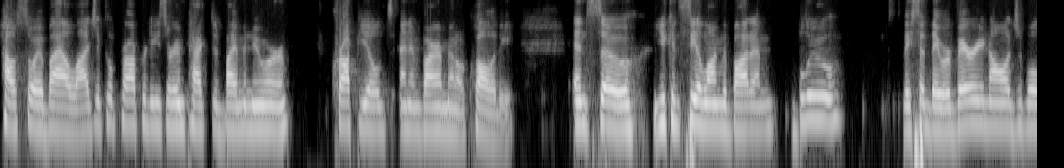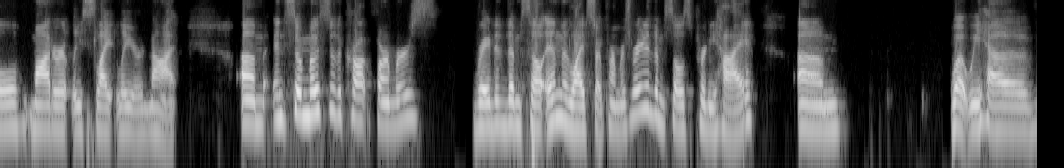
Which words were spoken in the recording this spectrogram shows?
how soil biological properties are impacted by manure, crop yields and environmental quality. And so you can see along the bottom, blue, they said they were very knowledgeable, moderately, slightly, or not. Um, and so most of the crop farmers rated themselves and the livestock farmers rated themselves pretty high. Um, what we have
